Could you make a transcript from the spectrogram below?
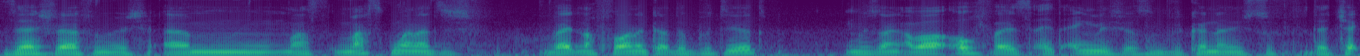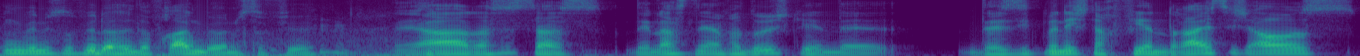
sehr schwer für mich. Ähm, Mas Maskenmann hat sich weit nach vorne katapultiert, muss ich sagen, aber auch weil es halt Englisch ist und wir können da nicht so viel, da checken wir nicht so viel, da hinterfragen wir auch nicht so viel. Ja, das ist das. Den lassen die einfach durchgehen. Der, der sieht mir nicht nach 34 aus.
